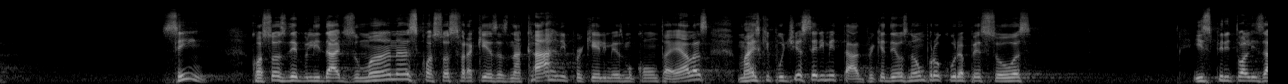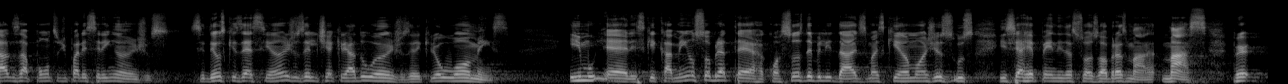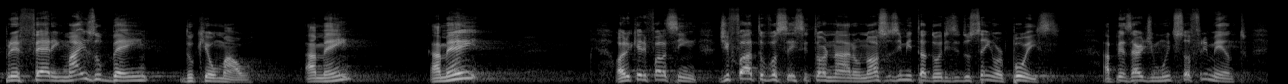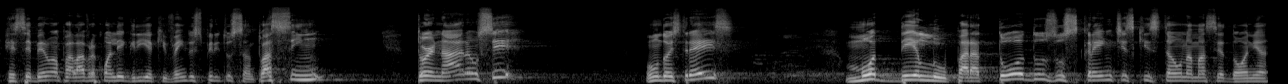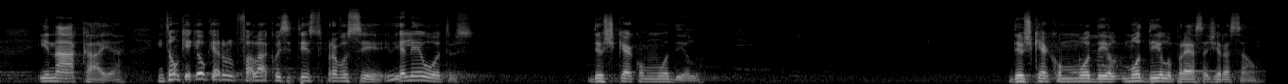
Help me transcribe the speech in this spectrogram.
Sim, com as suas debilidades humanas, com as suas fraquezas na carne, porque ele mesmo conta elas, mas que podia ser imitado, porque Deus não procura pessoas espiritualizadas a ponto de parecerem anjos. Se Deus quisesse anjos, ele tinha criado anjos, ele criou homens e mulheres que caminham sobre a terra com as suas debilidades, mas que amam a Jesus e se arrependem das suas obras más. Preferem mais o bem do que o mal. Amém? Amém? Olha o que ele fala assim: de fato vocês se tornaram nossos imitadores e do Senhor, pois, apesar de muito sofrimento, receberam a palavra com alegria que vem do Espírito Santo. Assim, tornaram-se um, dois, três. Modelo para todos os crentes que estão na Macedônia e na Acaia. Então, o que, que eu quero falar com esse texto para você? Eu ia ler outros. Deus te quer como modelo. Deus quer como modelo, modelo para essa geração.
